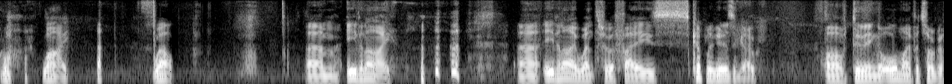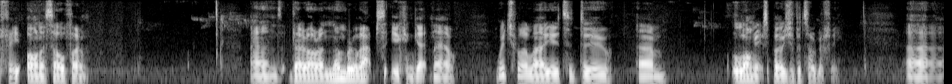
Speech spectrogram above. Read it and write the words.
Why? well, um, even I, uh, even I went through a phase a couple of years ago of doing all my photography on a cell phone. And there are a number of apps that you can get now which will allow you to do um, long exposure photography. Uh,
